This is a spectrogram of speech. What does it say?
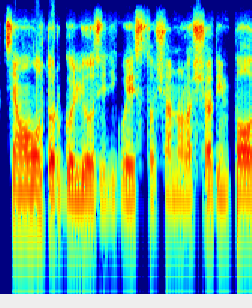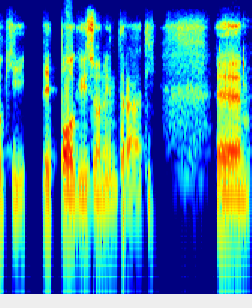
siamo molto orgogliosi di questo, ci hanno lasciato in pochi e pochi sono entrati. Eh,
